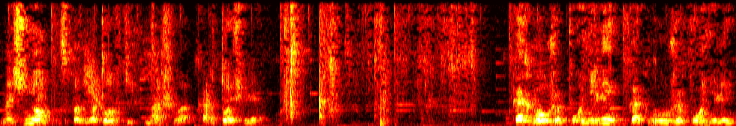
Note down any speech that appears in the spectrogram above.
Начнем с подготовки нашего картофеля. Как вы уже поняли, как вы уже поняли,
